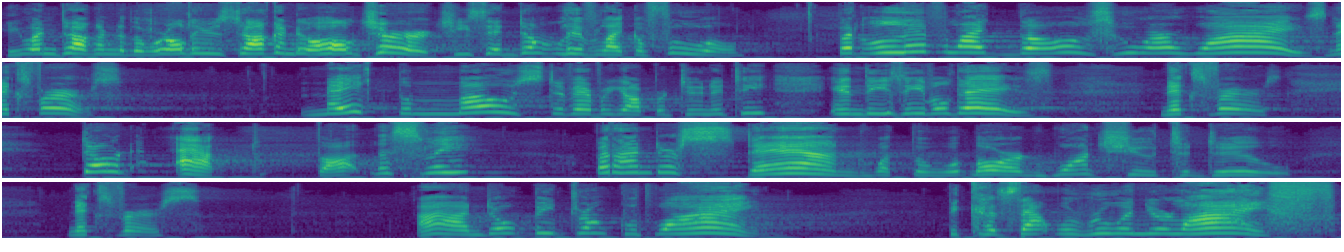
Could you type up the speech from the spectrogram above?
He wasn't talking to the world, he was talking to a whole church. He said, Don't live like a fool, but live like those who are wise. Next verse. Make the most of every opportunity in these evil days. Next verse. Don't act thoughtlessly, but understand what the Lord wants you to do. Next verse. Ah, and don't be drunk with wine because that will ruin your life.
